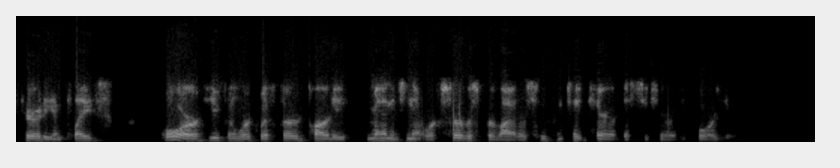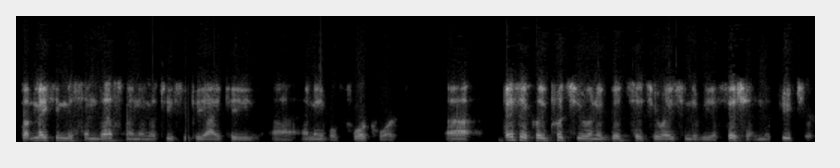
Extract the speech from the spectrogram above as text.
security in place, or you can work with third-party managed network service providers who can take care of this security for you. But making this investment in the TCP/IP uh, enabled forecourt uh, basically puts you in a good situation to be efficient in the future,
